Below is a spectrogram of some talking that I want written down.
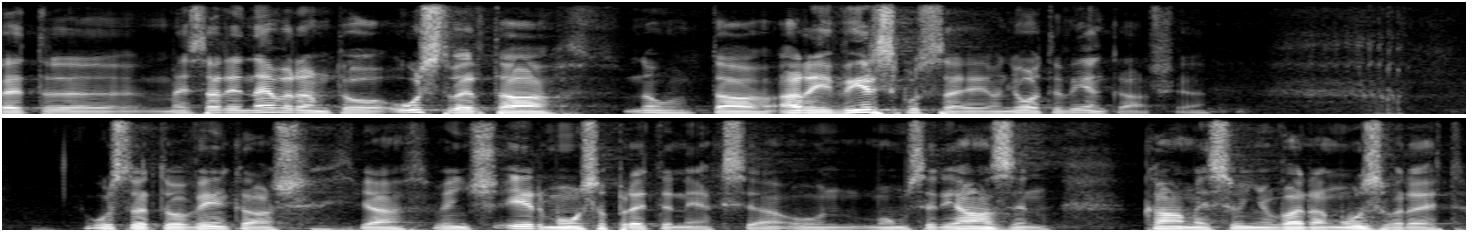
Bet uh, mēs arī nevaram to uztvert tā, nu, tā arī virspusēji un ļoti vienkārši. Jā. Uztver to vienkārši. Jā. Viņš ir mūsu pretinieks, jā, un mums ir jāzina, kā mēs viņu varam uzvarēt.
